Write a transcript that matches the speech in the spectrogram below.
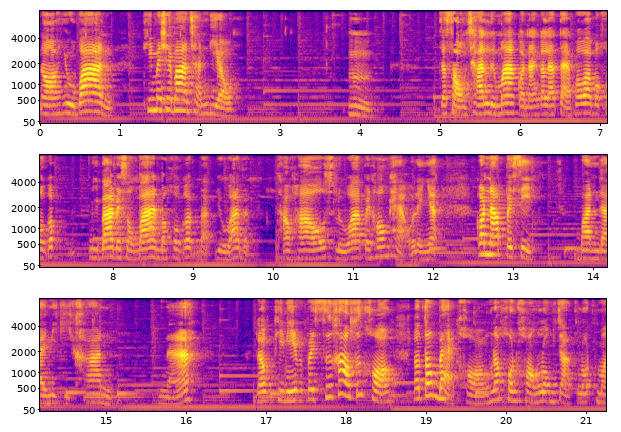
เนาะอยู่บ้านที่ไม่ใช่บ้านชั้นเดียว อืมจะสองชั้นหรือมากกว่านั้นก็แล้ว แต่เพราะว่าบางคนก็ มีบ้านเป็นทรงบ้านบางคนก็แบบอยู่บ้านแบบทาวน์เฮาส์หรือว่าเป็นห้องแถวอะไรเงี้ยก็นับไปสิบันไดมีกี่ขั้นนะแล้วทีนี้ไปซื้อข้าวซื้อของเราต้องแบกของนะคนของลงจากรถไหม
